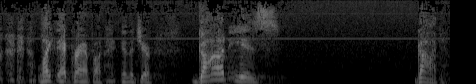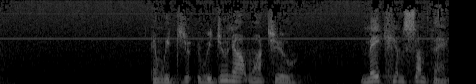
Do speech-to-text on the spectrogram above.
like that grandpa in the chair. God is God. And we do, we do not want to make him something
